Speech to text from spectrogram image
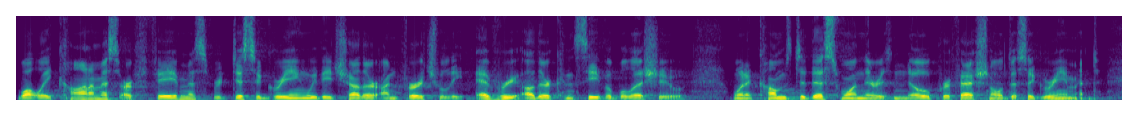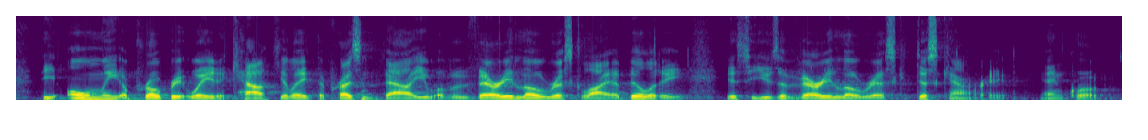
while economists are famous for disagreeing with each other on virtually every other conceivable issue, when it comes to this one there is no professional disagreement. The only appropriate way to calculate the present value of a very low-risk liability is to use a very low-risk discount rate." End quote.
